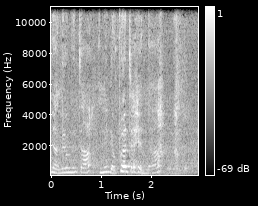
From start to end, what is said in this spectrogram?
อย่าลืมนะจ๊ะอันนี้เดี๋ยวเพื่อนจะเห็นนะเออ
